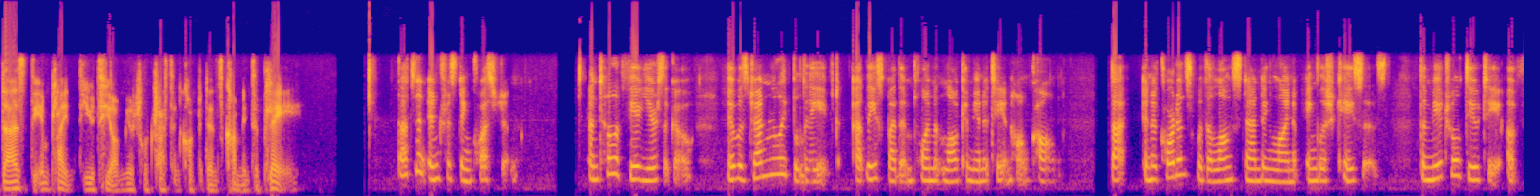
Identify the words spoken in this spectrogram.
does the implied duty of mutual trust and confidence come into play? That's an interesting question. Until a few years ago, it was generally believed, at least by the employment law community in Hong Kong, that in accordance with the long standing line of English cases, the mutual duty of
